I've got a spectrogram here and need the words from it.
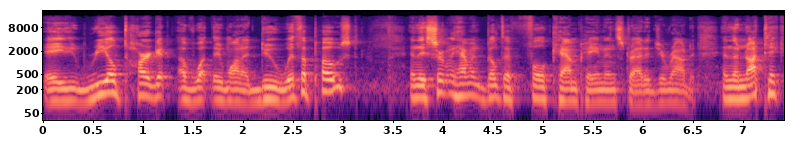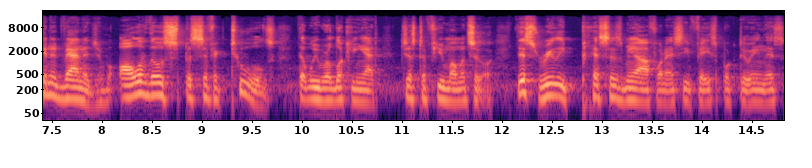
a real target of what they want to do with a post and they certainly haven't built a full campaign and strategy around it. And they're not taking advantage of all of those specific tools that we were looking at just a few moments ago. This really pisses me off when I see Facebook doing this.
